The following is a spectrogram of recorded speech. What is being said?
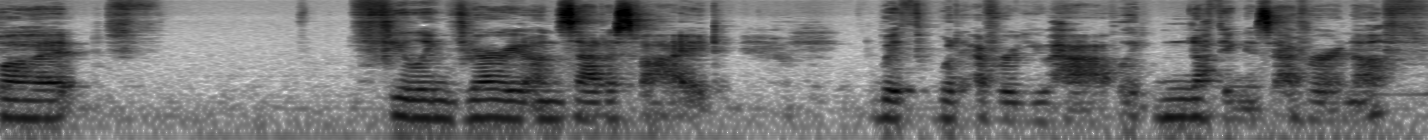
but feeling very unsatisfied with whatever you have. Like nothing is ever enough.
